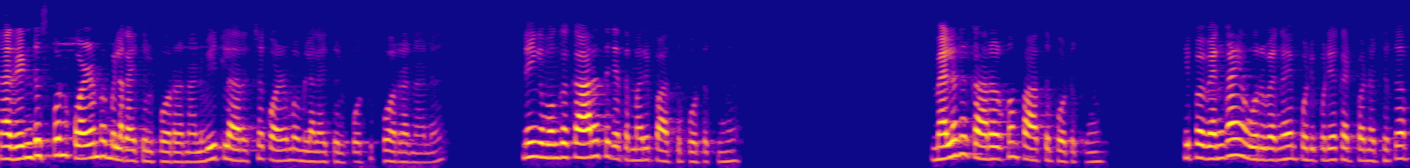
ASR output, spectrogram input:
நான் ரெண்டு ஸ்பூன் குழம்பு மிளகாய் தூள் போடுறேன் நான். வீட்டில் அரைச்ச குழம்பு மிளகாய் தூள் போட்டு போடுறேன் நான். நீங்கள் உங்கள் காரத்துக்கு ஏற்ற மாதிரி பார்த்து போட்டுக்குங்க. மிளகு காரம் இருக்கும் பார்த்து போட்டுக்குங்க இப்போ வெங்காயம் ஒரு வெங்காயம் பொடி பொடியாக கட் பண்ணி வச்சுருக்கேன்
